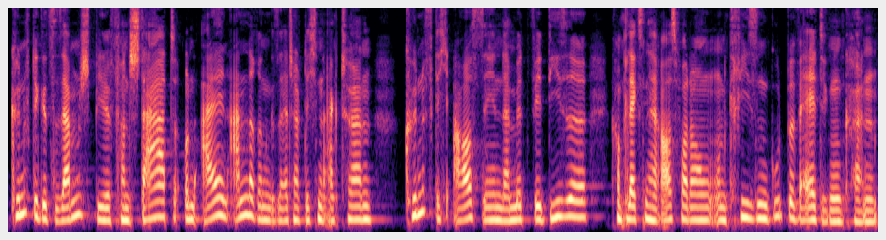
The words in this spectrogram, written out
künftige Zusammenspiel von Staat und allen anderen gesellschaftlichen Akteuren künftig aussehen, damit wir diese komplexen Herausforderungen und Krisen gut bewältigen können?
